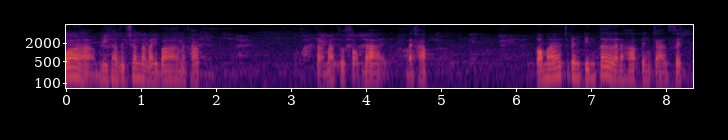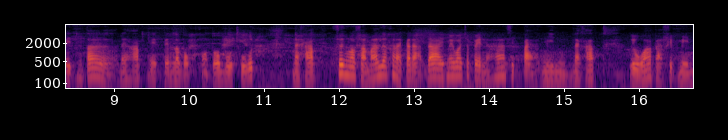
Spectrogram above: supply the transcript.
ว่ามี transaction อะไรบ้างนะครับ สามารถตรวจสอบได้ นะครับ ต่อมาจะเป็นปรินเตอร์นะครับ เป็นการเซตปรินเตอร์นะครับ เป็นระบบของตัวบลูทูธนะครับ ซึ่งเราสามารถเลือกขนาดกระดาษได้ไม่ว่าจะเป็น 58 มิลนะครับ หรือว่า 80 มิล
